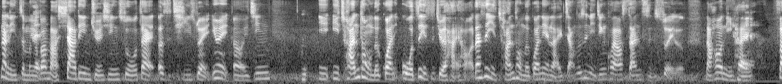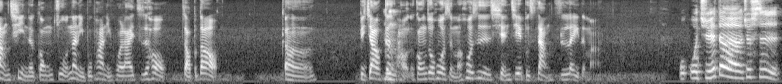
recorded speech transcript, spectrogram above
那你怎么有办法下定决心说，在二十七岁，因为呃，已经以以传统的观，我自己是觉得还好，但是以传统的观念来讲，就是你已经快要三十岁了，然后你还放弃你的工作，那你不怕你回来之后找不到呃比较更好的工作，或什么，或是衔接不上之类的吗？我我觉得就是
